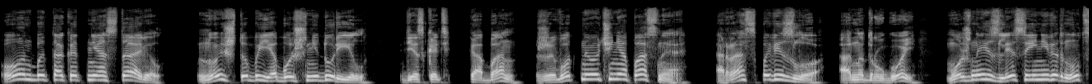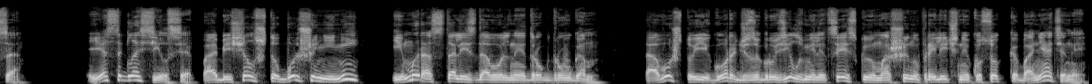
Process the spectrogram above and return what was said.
он бы так это не оставил. Ну и чтобы я больше не дурил. Дескать, кабан — животное очень опасное. Раз повезло, а на другой можно из леса и не вернуться. Я согласился, пообещал, что больше ни-ни, и мы расстались довольные друг другом. Того, что Егорыч загрузил в милицейскую машину приличный кусок кабанятины,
